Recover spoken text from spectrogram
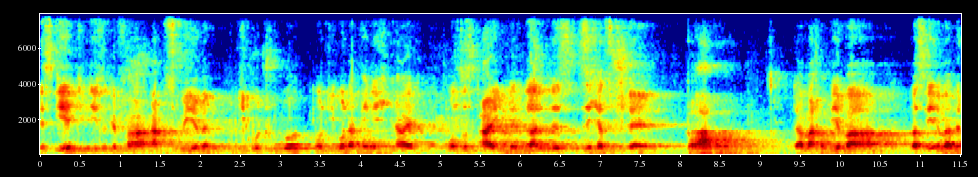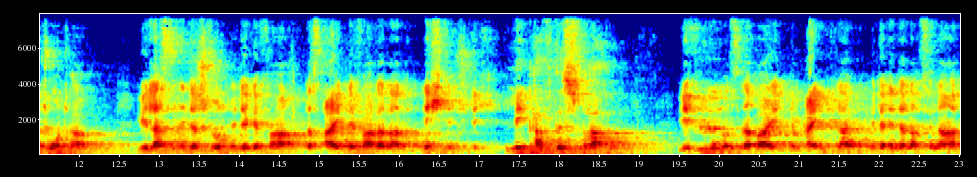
Es gilt, diese Gefahr abzuwehren, die Kultur und die Unabhängigkeit unseres eigenen Landes sicherzustellen. Bravo. Da machen wir wahr, was wir immer betont haben. Wir lassen in der Stunde der Gefahr das eigene Vaterland nicht im Stich. Lebhaftes Bravo. Wir fühlen uns dabei im Einklang mit der Internationale,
